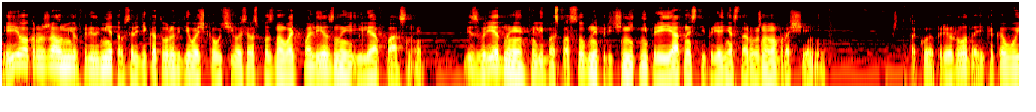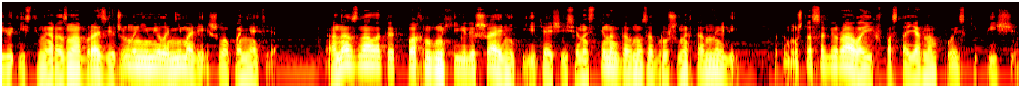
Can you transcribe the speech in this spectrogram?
Ее окружал мир предметов, среди которых девочка училась распознавать полезные или опасные, безвредные, либо способные причинить неприятности при неосторожном обращении. Что такое природа и каково ее истинное разнообразие, Джуна не имела ни малейшего понятия. Она знала, как пахнут мхи или шайники, ютящиеся на стенах давно заброшенных тоннелей, потому что собирала их в постоянном поиске пищи.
